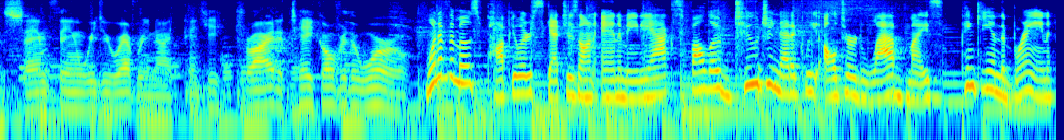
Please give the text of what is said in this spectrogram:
The same thing we do every night, Pinky. Try to take over the world. One of the most popular sketches on Animaniacs followed two genetically altered lab mice, Pinky and the Brain,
